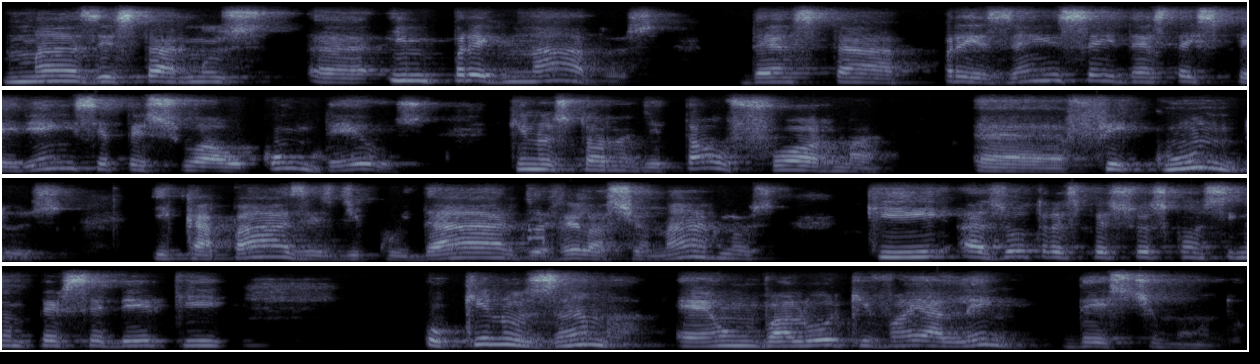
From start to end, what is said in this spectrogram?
mas estarmos uh, impregnados desta presença e desta experiência pessoal com Deus, que nos torna de tal forma uh, fecundos e capazes de cuidar, de relacionar-nos, que as outras pessoas consigam perceber que o que nos ama é um valor que vai além deste mundo.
